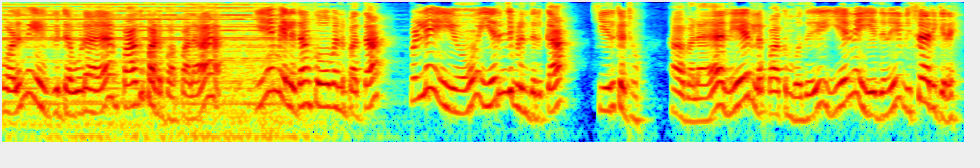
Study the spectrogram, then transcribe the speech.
குழந்தைங்க கிட்ட கூட பாகுபாடு பாப்பாளா ஏன் மேலதான் கோவம்னு பார்த்தா பிள்ளையும் எரிஞ்சு விழுந்திருக்கா? இருக்கட்டும். அவளை நேரில் பார்க்கும்போது என்ன ஏதுன்னு விசாரிக்கிறேன்.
